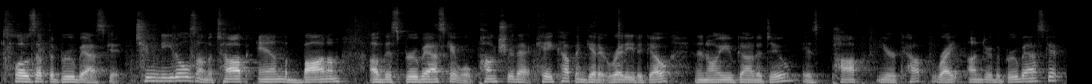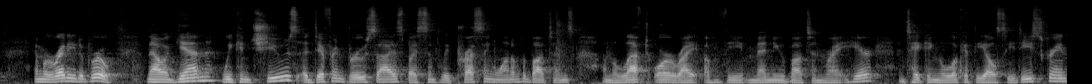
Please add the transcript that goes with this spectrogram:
close up the brew basket. Two needles on the top and the bottom of this brew basket will puncture that K-Cup and get it ready to go. And then all you've got to do is pop your cup right under the brew basket and we're ready to brew. Now again, we can choose a different brew size by simply pressing one of the buttons on the left or right of the menu button right here and taking a look at the LCD screen.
